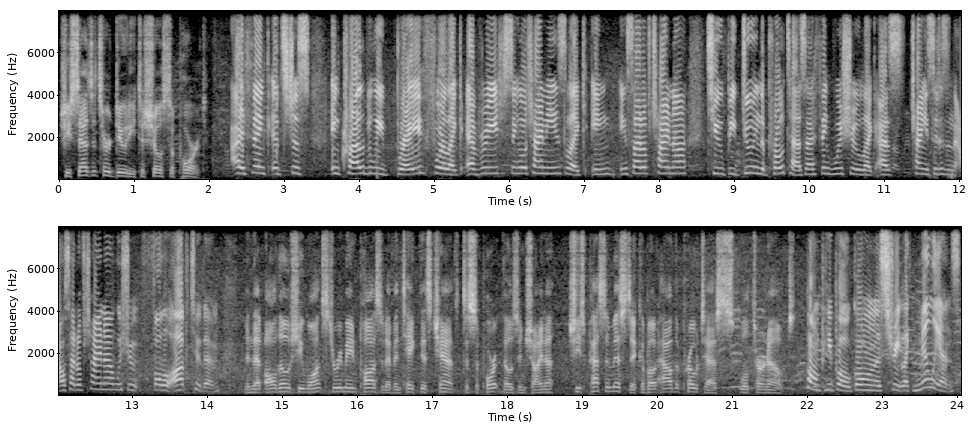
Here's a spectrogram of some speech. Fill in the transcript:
She says it's her duty to show support. I think it's just incredibly brave for like every single Chinese like in inside of China to be doing the protest. I think we should like as Chinese citizens outside of China, we should follow up to them and that although she wants to remain positive and take this chance to support those in China, she's pessimistic about how the protests will turn out. People go on the street like millions,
